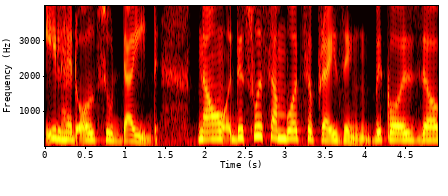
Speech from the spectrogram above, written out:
ill had also died. Now this was somewhat surprising because uh,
